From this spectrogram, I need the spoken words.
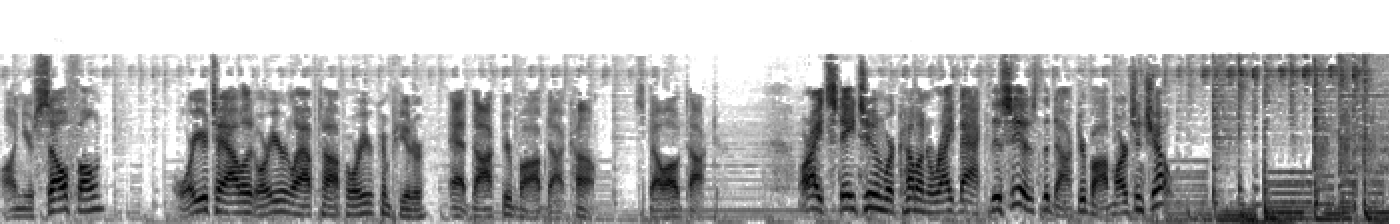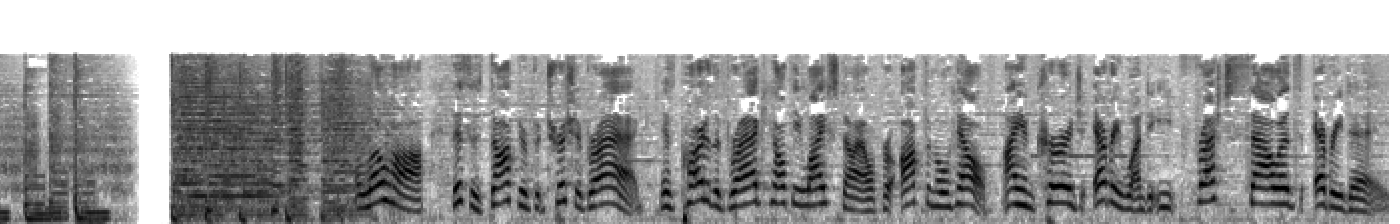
on your cell phone or your tablet or your laptop or your computer at drbob.com. Spell out doctor. All right, stay tuned. We're coming right back. This is the Dr. Bob Martin Show. Aloha. This is Dr. Patricia Bragg. As part of the Bragg Healthy Lifestyle for optimal health, I encourage everyone to eat fresh salads every day.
